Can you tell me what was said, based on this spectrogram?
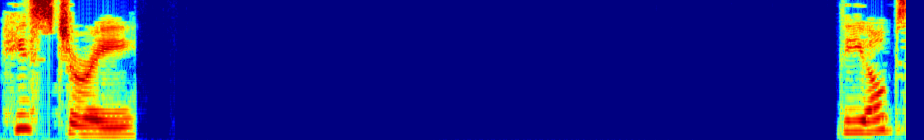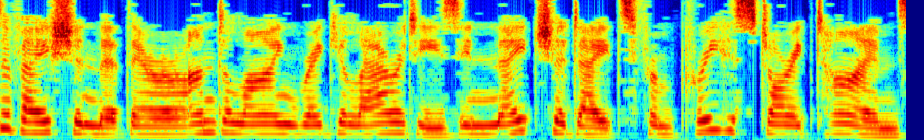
History The observation that there are underlying regularities in nature dates from prehistoric times,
